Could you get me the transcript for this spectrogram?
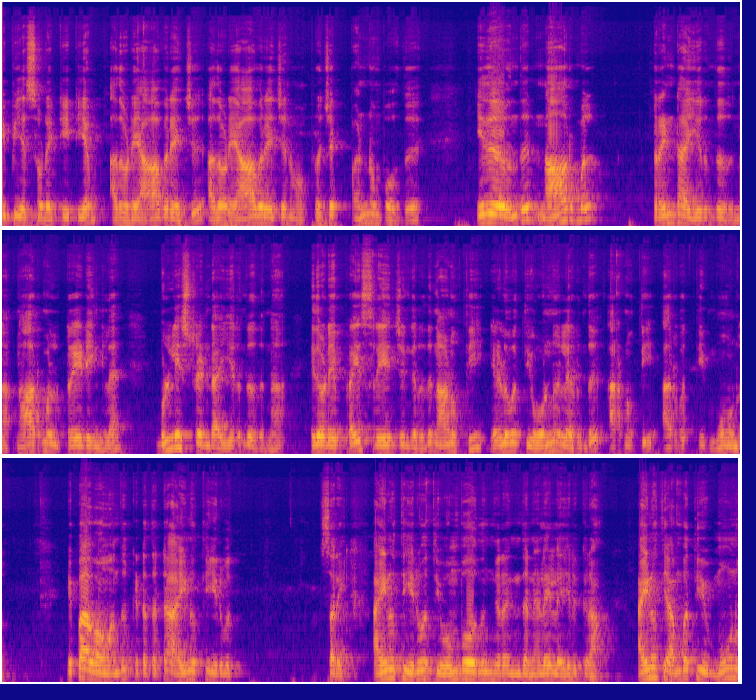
இபிஎஸோட டிடிஎம் அதோடைய ஆவரேஜ் அதோடைய ஆவரேஜை நம்ம ப்ரொஜெக்ட் பண்ணும்போது இது வந்து நார்மல் ட்ரெண்டாக இருந்ததுன்னா நார்மல் ட்ரேடிங்கில் புல்லிஷ் ட்ரெண்டாக இருந்ததுன்னா இதோடைய ப்ரைஸ் ரேஞ்சுங்கிறது நானூற்றி எழுபத்தி ஒன்றுலேருந்து அறநூற்றி அறுபத்தி மூணு. இப்போ அவன் வந்து கிட்டத்தட்ட ஐநூற்றி இருபத் சாரி ஐநூற்றி இருபத்தி ஒம்போதுங்கிற இந்த நிலையில் இருக்கிறான். ஐநூற்றி ஐம்பத்தி மூணு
